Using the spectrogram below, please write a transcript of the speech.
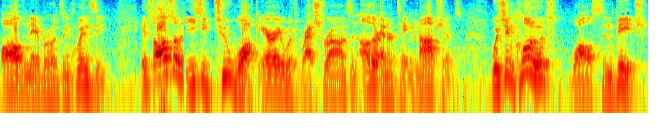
all the neighborhoods in Quincy. It's also an easy to walk area with restaurants and other entertainment options, which includes Wollaston Beach.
